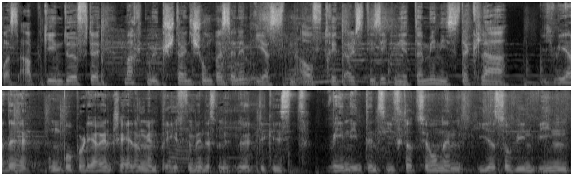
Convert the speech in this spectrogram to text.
Anschubers abgehen dürfte, macht Mückstein schon bei seinem ersten Auftritt als designierter Minister klar. Ich werde unpopuläre Entscheidungen treffen, wenn es nötig ist. Wenn Intensivstationen hier so wie in Wien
